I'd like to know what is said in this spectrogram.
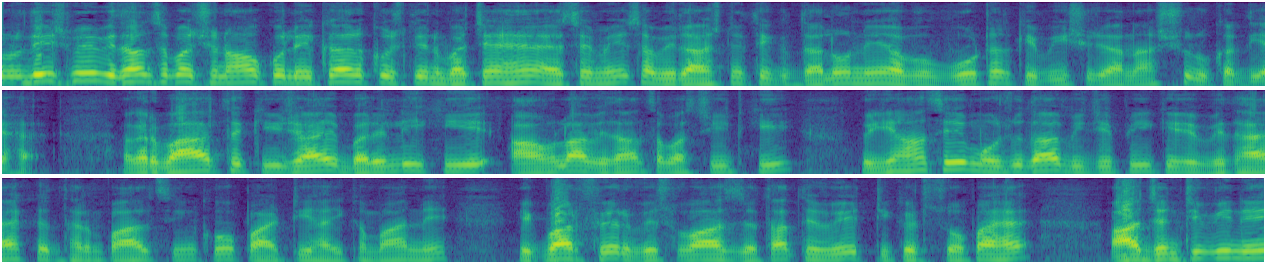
प्रदेश में विधानसभा चुनाव को लेकर कुछ दिन बचे हैं। ऐसे में सभी राजनीतिक दलों ने अब वोटर के बीच जाना शुरू कर दिया है। अगर बात की जाए बरेली की आंवला विधानसभा सीट की तो यहाँ से मौजूदा बीजेपी के विधायक धर्मपाल सिंह को पार्टी हाईकमान ने एक बार फिर विश्वास जताते हुए टिकट सौंपा है। आज जन टीवी ने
